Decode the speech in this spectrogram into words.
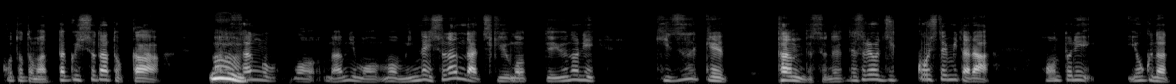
ことと全く一緒だとか、あうん。のサンゴも何ももうみんな一緒なんだ地球もっていうのに気づけたんですよね。でそれを実行してみたら本当に良くなっ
